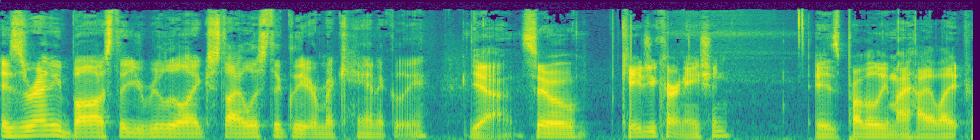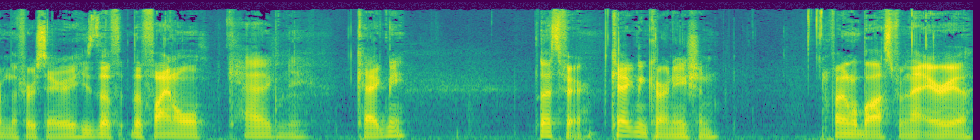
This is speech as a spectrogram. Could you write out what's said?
is there any boss that you really like stylistically or mechanically? Yeah. So Cagney Carnation is probably my highlight from the first area. He's the the final Cagney. Cagney. That's fair. Cagney Carnation, final boss from that area.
